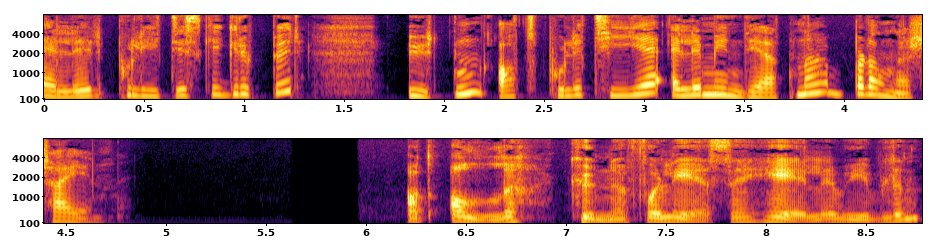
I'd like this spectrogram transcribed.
eller politiske grupper uten at politiet eller myndighetene blander seg inn. At alle kunne få lese hele Bibelen,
